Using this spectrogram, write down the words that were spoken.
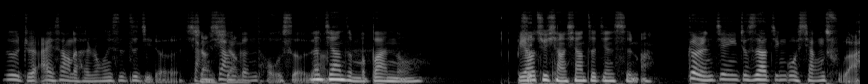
所以我觉得爱上的很容易是自己的想象跟投射。那这样怎么办呢？不要去想象这件事嘛。个人建议就是要经过相处啦。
